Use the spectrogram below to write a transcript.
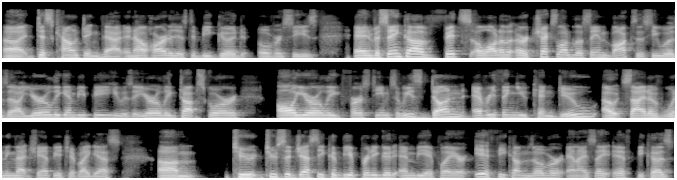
uh, discounting that and how hard it is to be good overseas. And Vezenkov fits a lot of the, or checks a lot of the same boxes. He was a EuroLeague MVP. He was a EuroLeague top scorer, all EuroLeague first team. So he's done everything you can do outside of winning that championship, I guess. Um, to to suggest he could be a pretty good NBA player if he comes over, and I say if because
